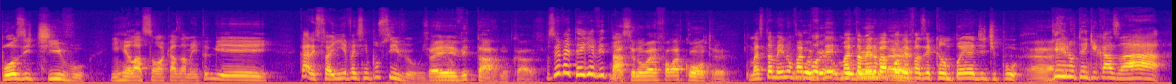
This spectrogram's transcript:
positivo em relação a casamento gay. Cara, isso aí vai ser impossível. Isso vai entendeu? evitar, no caso. Você vai ter que evitar. Mas você não vai falar contra. Mas também não vai poder, mas também não vai poder é. fazer campanha de tipo, É. gay não tem que casar,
